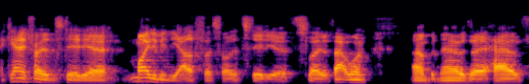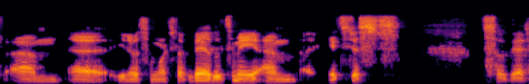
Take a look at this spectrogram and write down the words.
again, I tried it in Stadia. Might have been the alpha, so I let Stadia slide with that one. Um, but now that I have, um, uh, you know, some more stuff available to me, um, it's just so good.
